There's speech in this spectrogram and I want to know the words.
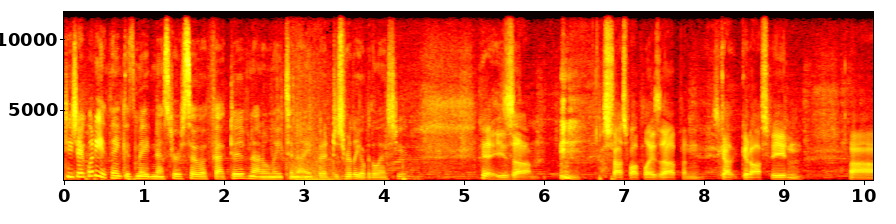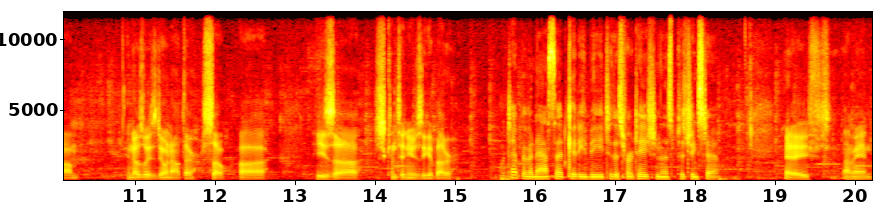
DJ, what do you think has made Nestor so effective, not only tonight, but just really over the last year? Yeah, he's um, his fastball plays up, and he's got good off speed, and um, he knows what he's doing out there. So uh, he's uh, just continues to get better. What type of an asset could he be to this rotation and this pitching staff? Yeah, he's, I mean,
